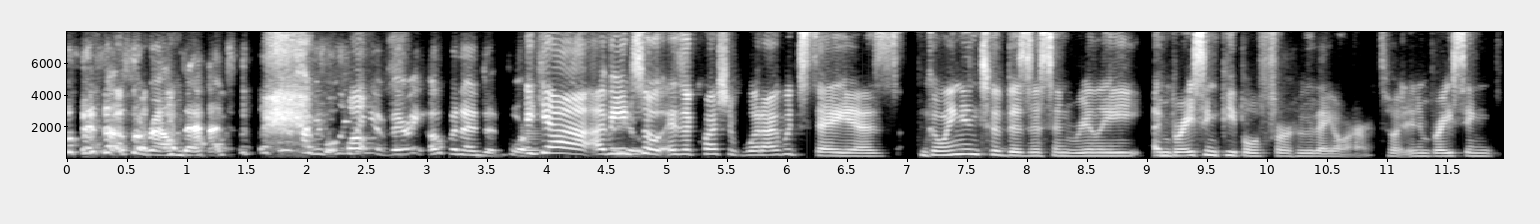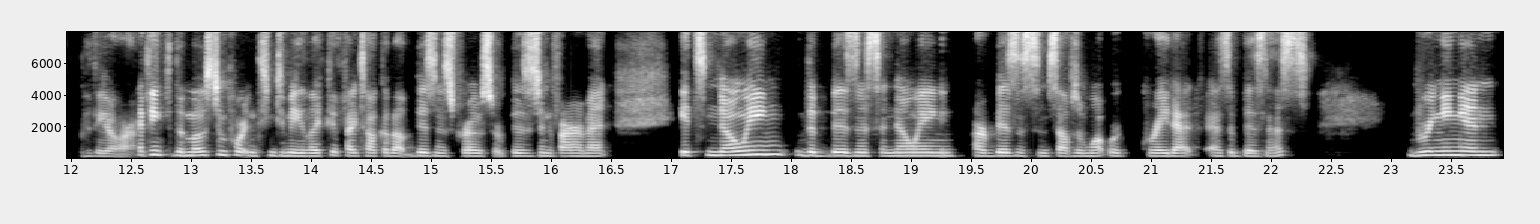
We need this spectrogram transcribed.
with us around that. I was leaving Well- it very open ended for. Yeah, I mean, so as a question, what I would say is going into business and really embracing people for who they are. So and embracing who they are. I think the most important thing to me, like if I talk about business growth or business environment, it's knowing the business and knowing our business themselves and what we're great at as a business, bringing in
